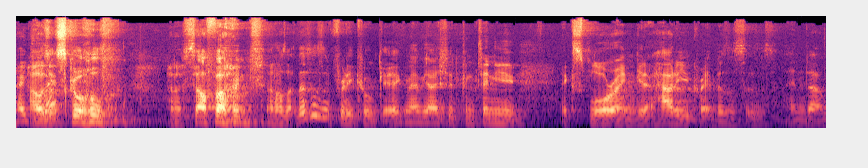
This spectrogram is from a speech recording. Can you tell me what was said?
I was do at school, had a cell phone, and I was like, this is a pretty cool gig. Maybe I should continue exploring, you know, how do you create businesses? And um,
